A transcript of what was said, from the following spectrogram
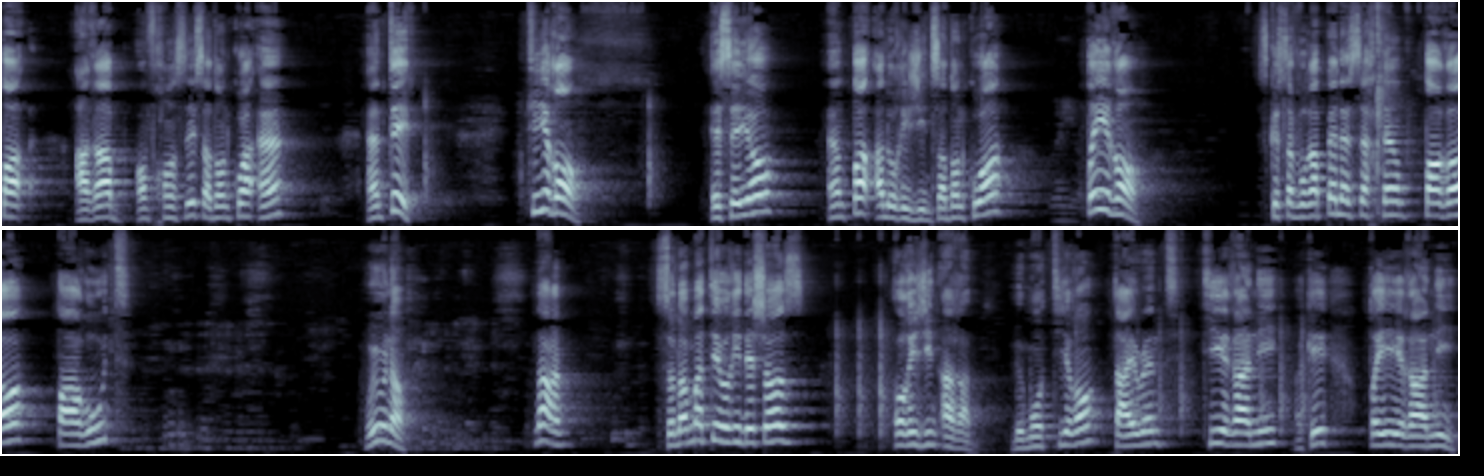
ta arabe en français, ça donne quoi? Un Un t. Tyran. Essayons un ta à l'origine. Ça donne quoi? Tyran. Est-ce que ça vous rappelle un certain tara, tarout? Oui ou non? Non. Selon ma théorie des choses, origine arabe. Le mot tyran, tyrant, tyrannie, ok? Tyrannie,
